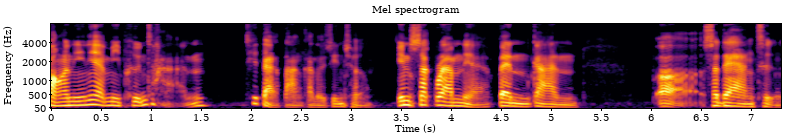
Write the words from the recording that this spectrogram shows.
สองอันนี้เนี่ยมีพื้นฐาน ที่แตกต่างกันโดยสิ้นเชิง Instagram เนี่ยเป็นการแสดงถึง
